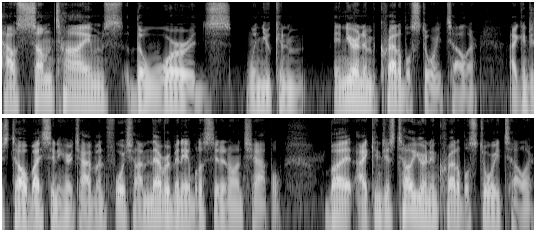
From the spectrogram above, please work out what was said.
how sometimes the words, when you can, and you're an incredible storyteller. I can just tell by sitting here. I've unfortunately I've never been able to sit in on chapel, but I can just tell you're an incredible storyteller.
